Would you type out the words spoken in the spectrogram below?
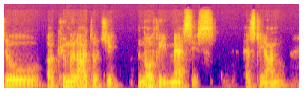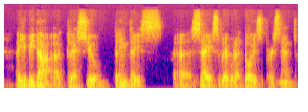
do acumulado de nove meses este ano. A EBITDA cresceu 36 6,2%.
